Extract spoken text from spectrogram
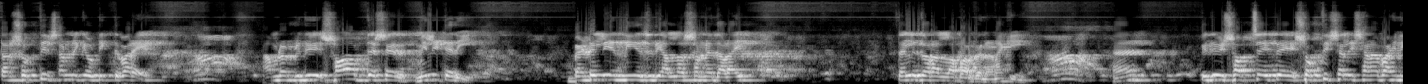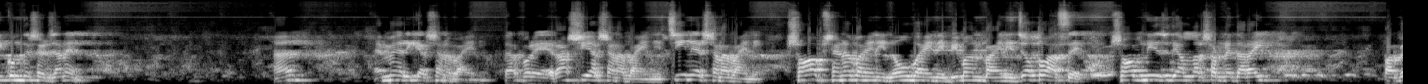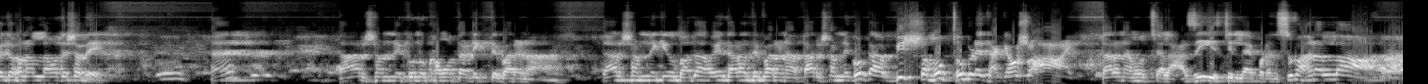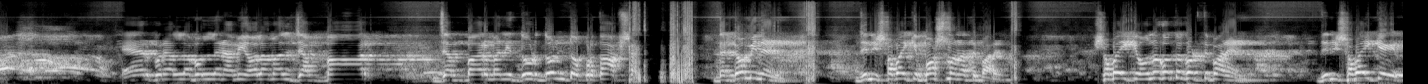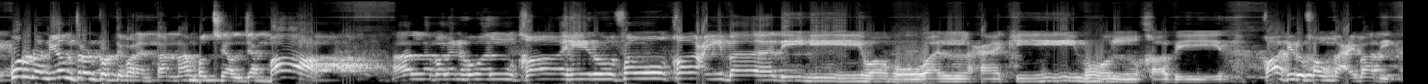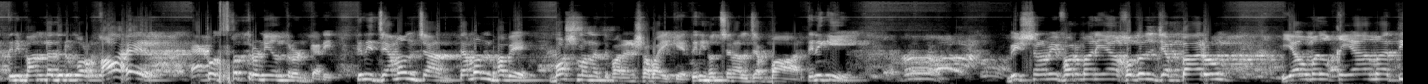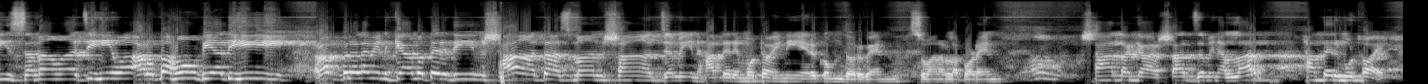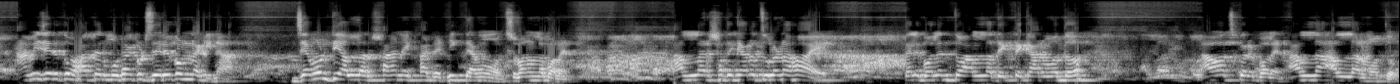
তার শক্তির সামনে কেউ টিকতে পারে? আমরা পৃথিবীর সব দেশের মিলিটারি ব্যাটালিয়ন নিয়ে যদি আল্লাহর সামনে দাঁড়াই, তাহলে তো আল্লাহ পারবে না, নাকি? হ্যাঁ? পৃথিবীর সবচাইতে শক্তিশালী সেনাবাহিনী কোন দেশের জানেন? হ্যাঁ? আমেরিকার সেনাবাহিনী, তারপরে রাশিয়ার সেনাবাহিনী, চীনের সেনাবাহিনী, সব সেনাবাহিনী, নৌবাহিনী, বিমান বাহিনী, যত আছে, সব নিয়ে যদি আল্লাহর সামনে দাঁড়াই, পারবে তখন আল্লাহ আমাদের সাথে? হ্যাঁ? তার সামনে কোনো ক্ষমতা টিকতে পারে না। তার সামনে কেউ বাধা হয়ে দাঁড়াতে পারে না। তার সামনে গোটা বিশ্ব মুগ্ধ পড়ে থাকে, অসহায়। তার নাম হচ্ছে আল্লাহ আজিজ, চিল্লায় পড়েন সুবহান আল্লাহ এরপরে আল্লাহ বললেন, আমি হলাম আল জাব্বার। জাব্বার মানে দুর্দন্ত, প্রতাপশালী দ্য ডমিনেন্ট যিনি সবাইকে বশ মানাতে পারেন, সবাইকে অনুগত করতে পারেন। যিনি সবাইকে পূর্ণ নিয়ন্ত্রণ করতে পারেন, তার নাম হচ্ছে আল জাব্বার আল্লাহ বলেন, হুয়াল কাহিরু ফাওকা ইবাদিহি ওয়া হুয়াল হাকীমুল খাবীর। কাহিরু ফাওকা ইবাদি, তিনি বান্দাদের উপর কাহের, একচ্ছত্র নিয়ন্ত্রণকারী। তিনি যেমন চান তেমন ভাবে বশ মানাতে পারেন সবাইকে। তিনি হচ্ছেন আল জাব্বার তিনি কি? বিশ্বনবী ফরমানিয়া খুদুল জাব্বারুন, ইয়াউমাল কিয়ামাতি সামাওয়াতিহি ওয়া আরদাহু বিয়াদিহি। রব্বুল আলামিন কিয়ামতের দিন সাত আসমান, সাত জমিন হাতের মুঠোয় নিয়ে এরকম ধরবেন। সুবহানাল্লাহ পড়েন। সাত আকাশ, সাত জমিন আল্লাহর হাতের মুঠোয়। আমি যেরকম হাতের মুঠা করছি এরকম নাকি? না। যেমনটি আল্লাহর শানে খাটে, ঠিক তেমন। সুবহানাল্লাহ বলেন। আল্লাহর সাথে কারও তুলনা হয়? তাহলে বলেন তো আল্লাহ দেখতে কার মতো? আওয়াজ করে বলেন আল্লাহ আল্লাহর মতো।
